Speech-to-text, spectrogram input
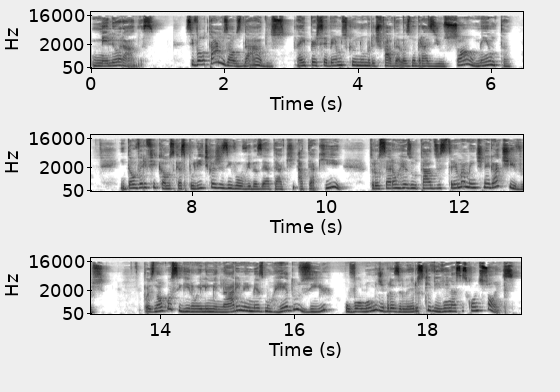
melhoradas. Se voltarmos aos dados né, e percebermos que o número de favelas no Brasil só aumenta, então verificamos que as políticas desenvolvidas até aqui, até aqui trouxeram resultados extremamente negativos, pois não conseguiram eliminar e nem mesmo reduzir o volume de brasileiros que vivem nessas condições.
